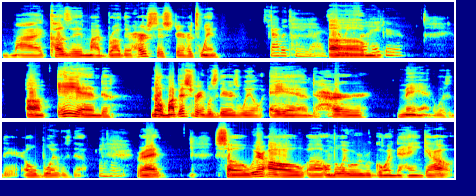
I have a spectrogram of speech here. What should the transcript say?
my cousin, my brother, her sister, her twin. I have a twin, guys. Um, hey, girl. Um, and no, my best friend was there as well, and her man was there. Old boy was there, mm-hmm. right? So we're all uh, on the way where we were going to hang out,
